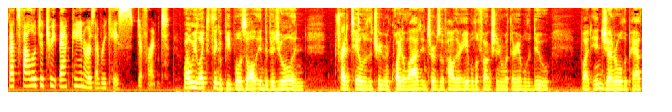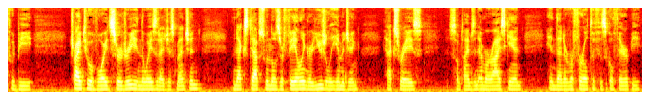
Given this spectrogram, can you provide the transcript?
that's followed to treat back pain, or is every case different? Well, we like to think of people as all individual and try to tailor the treatment quite a lot in terms of how they're able to function and what they're able to do. But in general, the path would be trying to avoid surgery in the ways that I just mentioned. The next steps, when those are failing, are usually imaging, x rays, sometimes an MRI scan, and then a referral to physical therapy.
